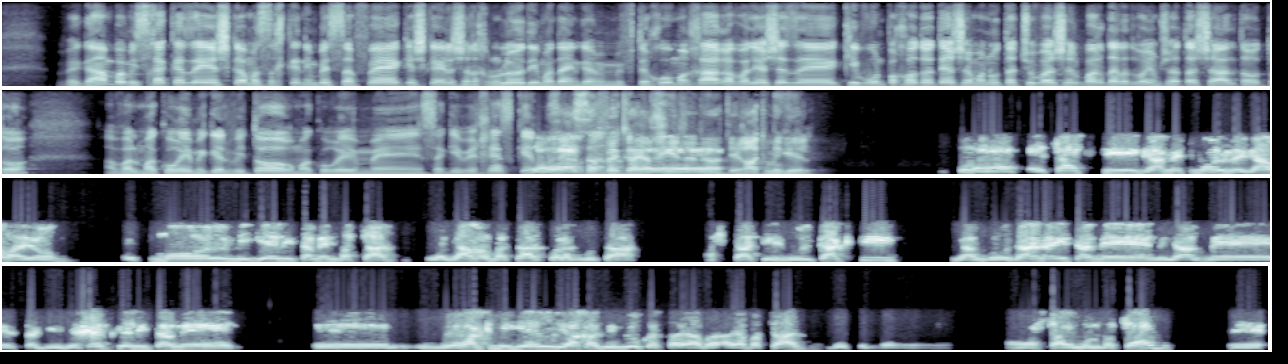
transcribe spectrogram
וגם במשחק הזה יש כמה שחקנים בספק, יש כאלה שאנחנו לא יודעים עדיין גם אם יפתחו מחר, אבל יש איזה כיוון פחות או יותר, שמענו את התשובה של ברדה לדברים שאתה שאלת אותו, אבל מה קורה עם מיגל ויטור, מה קורה עם אה, שגיב יחזקאל? זה? הספק היחיד אה, לדעתי, רק מיגל. תראה, הצגתי גם אתמול וגם היום. אתמול מיגל התאמן בצד, לגמרי בצד, כל הקבוצה עשתה תרגול טקטי, גם גורדנה התאמן, גם אה, שגיב יחזקאל התאמן, ורק מיגל יחד עם לוקאס היה, היה בצד, בעצם עשה אימון בצד.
